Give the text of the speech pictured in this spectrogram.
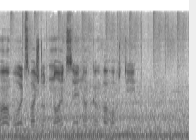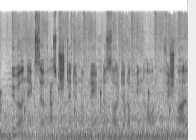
Obwohl, 2 Stunden 19, dann können wir auch die übernächste Raststätte noch nehmen. Das sollte doch hinhauen, hoffe ich mal.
